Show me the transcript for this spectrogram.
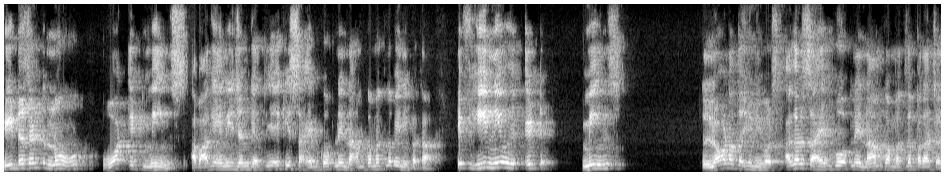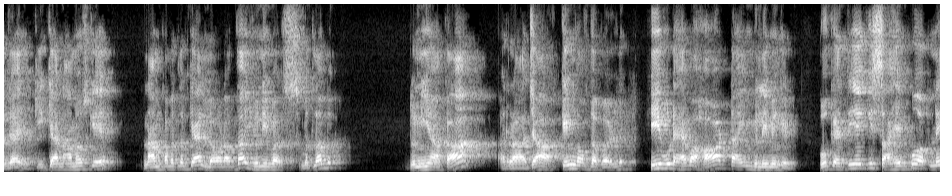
He doesn't know what it means अब आगे एनी जंग कहती है कि साहिब को अपने नाम का मतलब ही नहीं पता। If he knew it means lord of the universe अगर साहिब को अपने नाम का मतलब पता चल जाए कि क्या नाम है उसके, नाम का मतलब क्या है? लॉर्ड ऑफ़ द यूनिवर्स मतलब दुनिया का राजा king of the world he would have a hard time believing it वो कहती है कि साहिब को अपने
